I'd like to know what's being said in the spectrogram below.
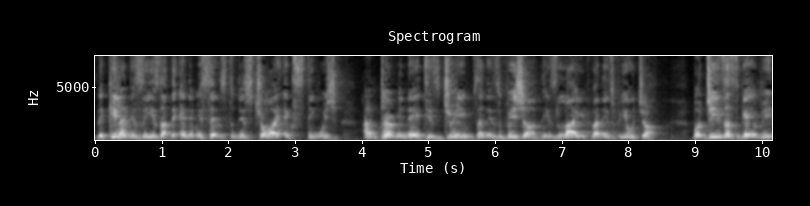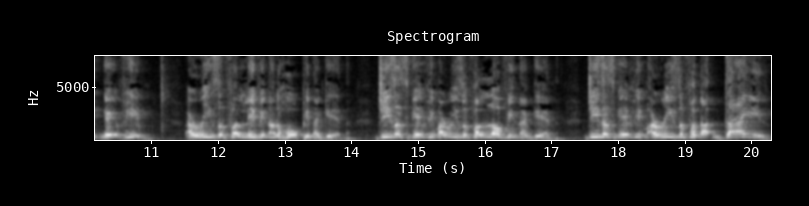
the killer disease that the enemy sends to destroy, extinguish, and terminate his dreams and his vision, his life, and his future. But Jesus gave, gave him a reason for living and hoping again. Jesus gave him a reason for loving again. Jesus gave him a reason for not dying.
